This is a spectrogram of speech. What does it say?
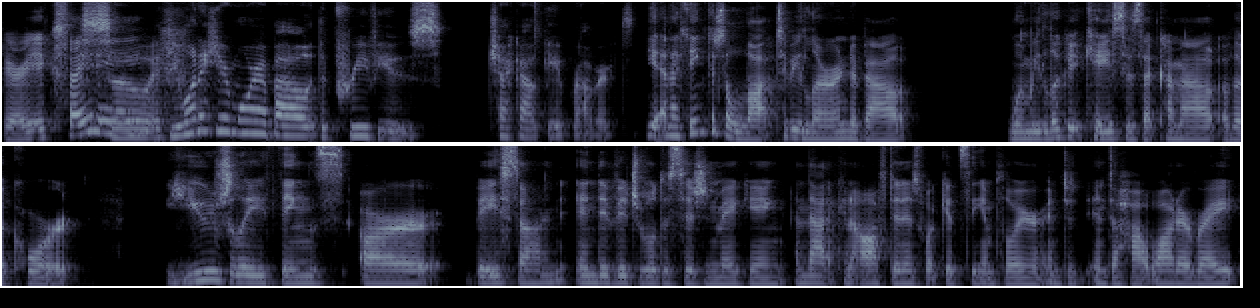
very exciting. So if you want to hear more about the previews, check out Gabe Roberts. Yeah, and I think there's a lot to be learned about when we look at cases that come out of the court. Usually things are based on individual decision making, and that can often is what gets the employer into into hot water, right?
